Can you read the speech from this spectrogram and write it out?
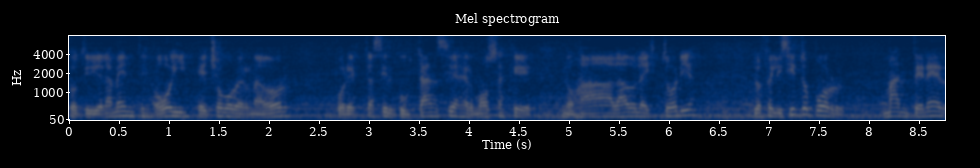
cotidianamente, hoy hecho gobernador por estas circunstancias hermosas que nos ha dado la historia. Lo felicito por mantener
